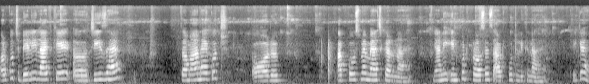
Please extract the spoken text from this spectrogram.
और कुछ डेली लाइफ के चीज़ हैं। सामान है कुछ, और आपको उसमें मैच करना है। यानी इनपुट प्रोसेस आउटपुट लिखना है। ठीक है?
